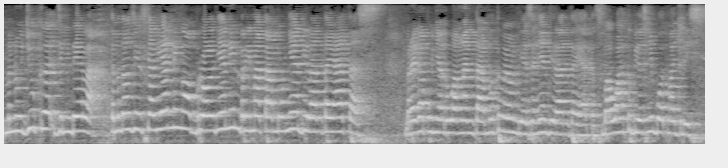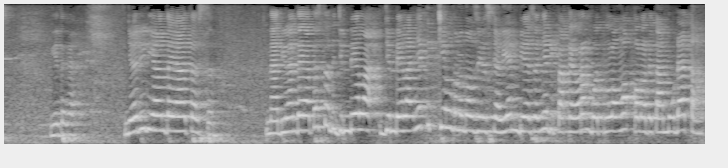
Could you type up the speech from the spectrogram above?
menuju ke jendela. Teman-teman sekalian nih ngobrolnya nih nerima tamunya di lantai atas. Mereka punya ruangan tamu tuh memang biasanya di lantai atas. Bawah tuh biasanya buat majelis. Gitu kan. Jadi di lantai atas tuh. Nah di lantai atas tuh ada jendela. Jendelanya kecil teman-teman sekalian. Biasanya dipakai orang buat ngelongok kalau ada tamu datang.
